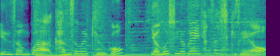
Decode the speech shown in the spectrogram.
인성과 감성을 키우고 영어 실력을 향상시키세요.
